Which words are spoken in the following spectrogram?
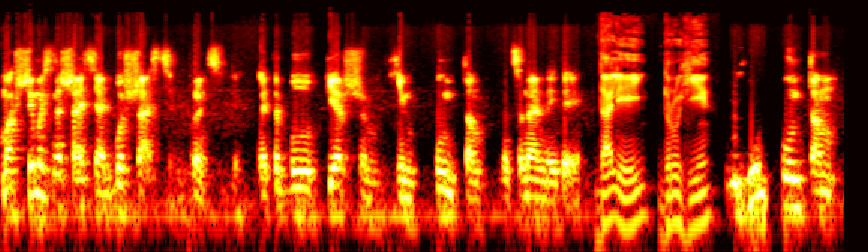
магчымасць на шчасце альбо шчасце в прынцыпе. Это был першым кім пунктам нацыянальнай ідэі. Далей другі. Пунктам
